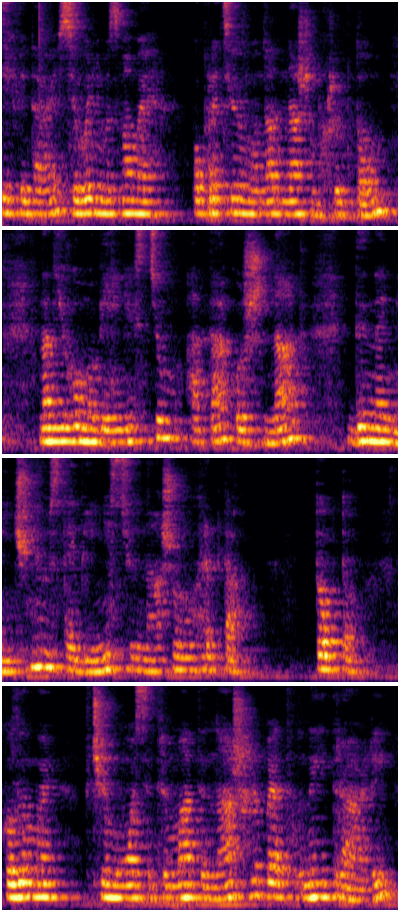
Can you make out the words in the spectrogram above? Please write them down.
Всіх вітаю! Сьогодні ми з вами попрацюємо над нашим хребтом, над його мобільністю, а також над динамічною стабільністю нашого хребта. Тобто, коли ми вчимося тримати наш хребет в нейтралі,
